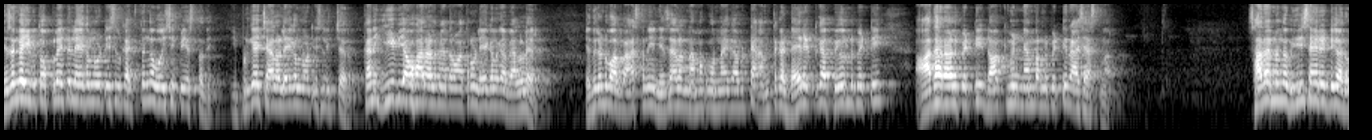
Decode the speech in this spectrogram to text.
నిజంగా ఇవి తప్పులైతే లీగల్ నోటీసులు ఖచ్చితంగా వైసీపీ ఇస్తుంది. ఇప్పటికే చాలా లీగల్ నోటీసులు ఇచ్చారు. కానీ ఈ వ్యవహారాల మీద మాత్రం లీగల్గా వెళ్ళలేరు. ఎందుకంటే వాళ్ళు రాస్తున్న ఈ నిజాలను నమ్మకం ఉన్నాయి కాబట్టి అంతగా డైరెక్ట్గా పేర్లు పెట్టి ఆధారాలు పెట్టి డాక్యుమెంట్ నెంబర్లు పెట్టి రాసేస్తున్నారు. సాధారణంగా విజయసాయిరెడ్డి గారు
